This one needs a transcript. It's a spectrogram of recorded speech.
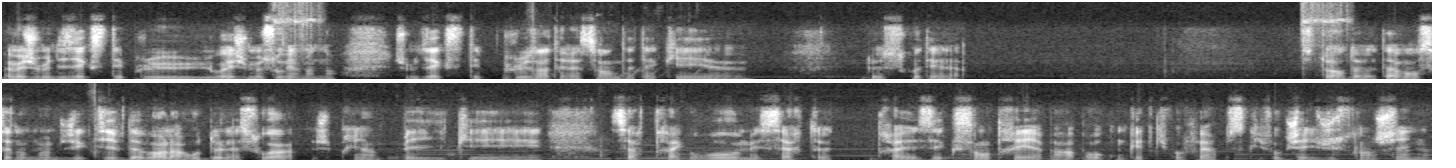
Ah, mais je me disais que c'était plus... Ouais, je me souviens maintenant. Je me disais que c'était plus intéressant d'attaquer euh, de ce côté-là d'avancer dans mon objectif d'avoir la route de la soie. J'ai pris un pays qui est certes très gros, mais certes très excentré par rapport aux conquêtes qu'il faut faire, parce qu'il faut que j'aille jusqu'en Chine.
